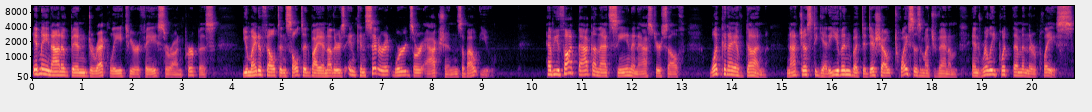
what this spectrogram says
It may not have been directly to your face or on purpose. You might have felt insulted by another's inconsiderate words or actions about you. Have you thought back on that scene and asked yourself, what could I have done, not just to get even, but to dish out twice as much venom and really put them in their place?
